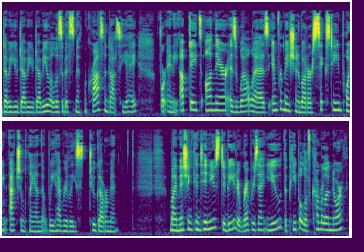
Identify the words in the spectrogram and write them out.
www.elizabethsmithmccrossin.ca for any updates on there, as well as information about our 16 point action plan that we have released to government. My mission continues to be to represent you, the people of Cumberland North.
